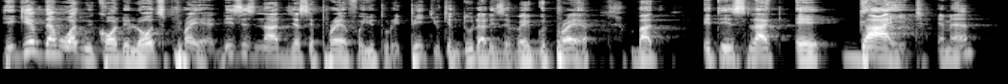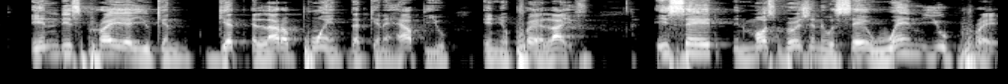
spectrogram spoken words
He gave them what we call the Lord's Prayer. This is not just a prayer for you to repeat. You can do that. It's a very good prayer. But it is like a guide. Amen. In this prayer, you can get a lot of points that can help you in your prayer life. He said in most version, it will say, when you pray.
